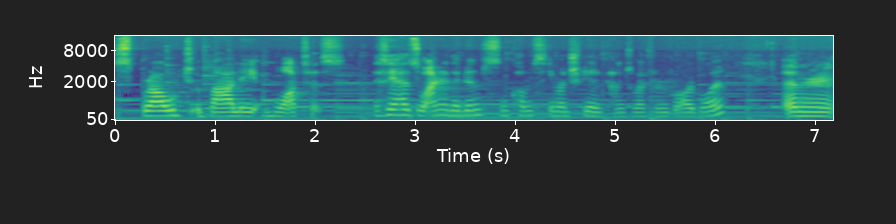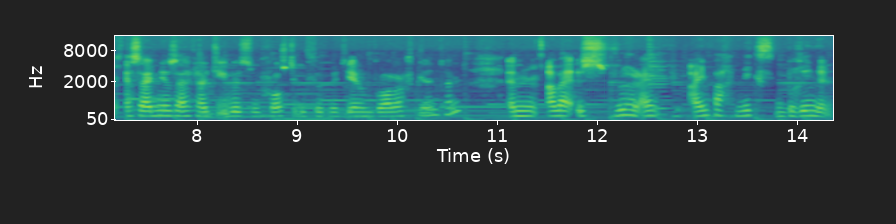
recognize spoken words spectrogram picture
Sprout, Barley, Mortis. Das wäre halt so einer der dümmsten Comps, die man spielen kann, zum Beispiel im Brawl Ball. Ähm, es sei denn, ihr seid halt die übelsten Pros, die gefühlt mit jedem Brawler spielen können. Ähm, aber es will halt ein einfach nichts bringen.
